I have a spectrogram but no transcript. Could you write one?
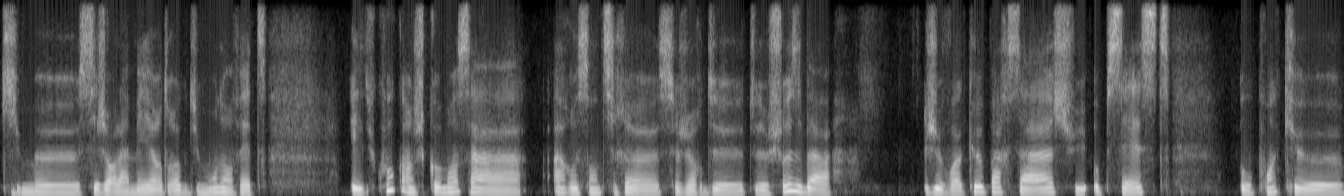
qui me. C'est genre la meilleure drogue du monde, en fait. Et du coup, quand je commence à, à ressentir ce genre de, de choses, bah je vois que par ça, je suis obsesse au point que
